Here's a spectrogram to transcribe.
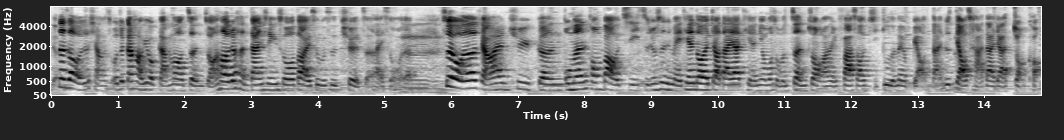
的。那时候我就想，我就刚好又有感冒症状，然后就很担心说到底是不是确诊还是什么的。嗯，所以我就赶快去跟我们通报机制，就是你每天都会叫大家填你有没有什么症状啊，你发烧几度的那个表单，就是调查大家的状况。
